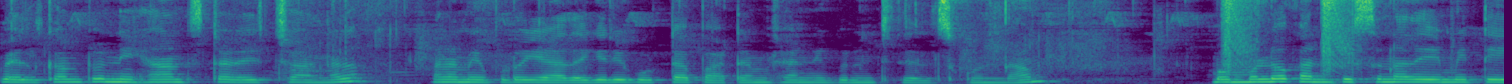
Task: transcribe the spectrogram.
Welcome to Nihan studies channel. మనం ఇప్పుడు యాదగిరి గుట్ట పాఠ్యాంశాన్ని గురించి తెలుసుకుందాం. బొమ్మలో కనిపిస్తున్నది ఏమిటి?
